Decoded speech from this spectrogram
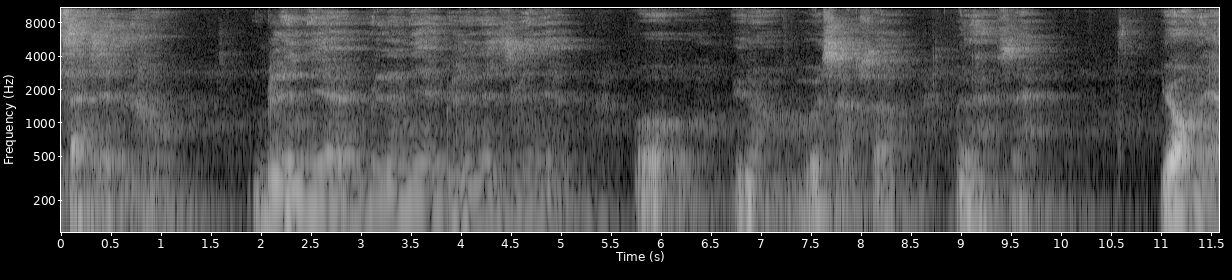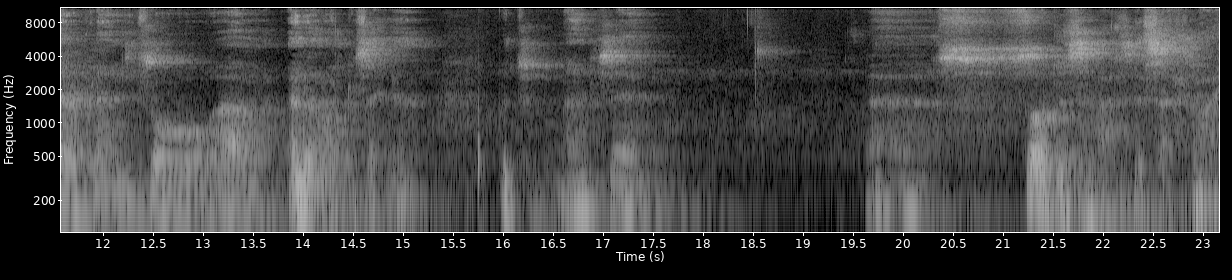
sunset billionaire, billionaire, billionaire, billionaire. Oh, you know, who's up, so when I say, you're on an airplane, so uh, I don't know what to say, yeah? but I have to say, uh, so dissatisfied.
